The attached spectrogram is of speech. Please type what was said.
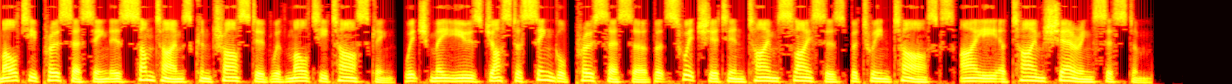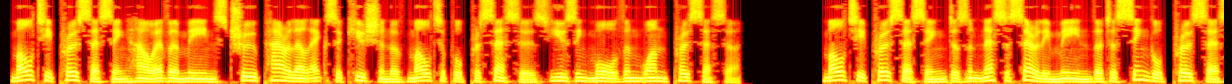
multiprocessing is sometimes contrasted with multitasking, which may use just a single processor but switch it in time slices between tasks i.e. a time-sharing system. Multiprocessing however means true parallel execution of multiple processes using more than one processor. Multiprocessing doesn't necessarily mean that a single process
